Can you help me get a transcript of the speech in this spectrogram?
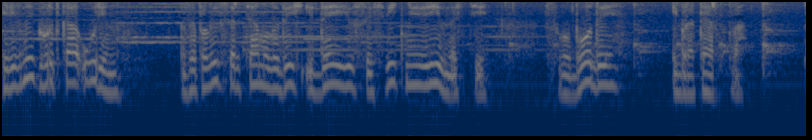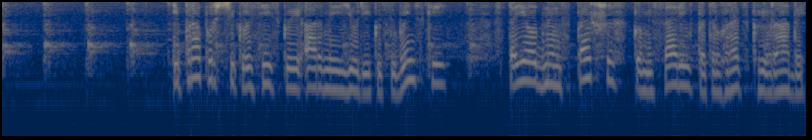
Керівник гуртка Урін запалив серця молодих ідеєю всесвітньої рівності, свободи і братерства. І прапорщик російської армії Юрій Коцюбинський стає одним з перших комісарів Петроградської ради,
